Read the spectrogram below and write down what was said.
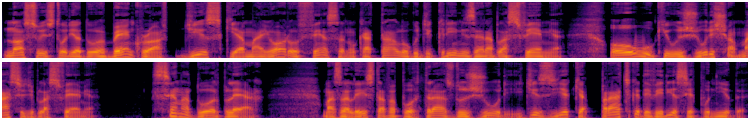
nosso historiador Bancroft diz que a maior ofensa no catálogo de crimes era a blasfêmia, ou o que o júri chamasse de blasfêmia. Senador Blair. Mas a lei estava por trás do júri e dizia que a prática deveria ser punida.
